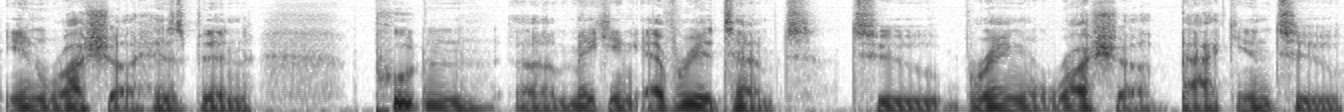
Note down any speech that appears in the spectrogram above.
in Russia has been Putin making every attempt to bring Russia back into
